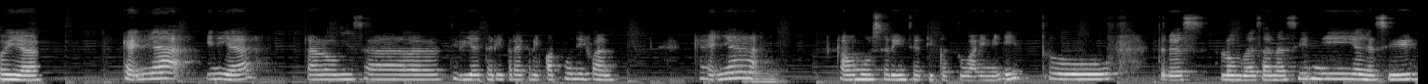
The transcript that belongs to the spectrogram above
Oh iya, kayaknya ini ya kalau misal dilihat dari track recordmu nih Van kayaknya hmm. kamu sering jadi ketua ini itu terus lomba sana sini ya gak sih?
